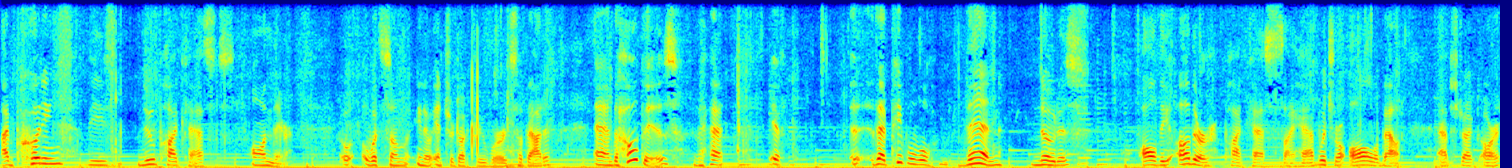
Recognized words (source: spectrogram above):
I'm putting these new podcasts on there with some, you know, introductory words about it. And the hope is that if uh, that people will then notice all the other podcasts I have, which are all about abstract art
